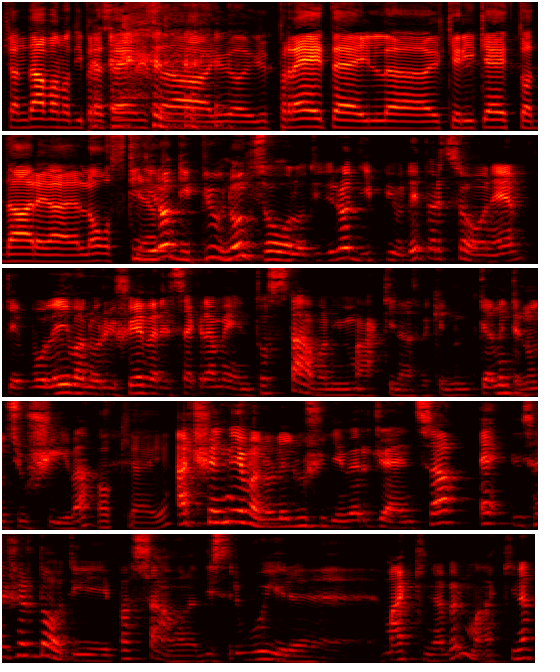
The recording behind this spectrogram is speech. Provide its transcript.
Ci andavano di presenza il, il prete, il, il chierichetto a dare l'ostia. Ti dirò di più, non solo, ti dirò di più. Le persone che volevano ricevere il sacramento stavano in macchina, perché non- chiaramente non si usciva, Ok. accendevano le luci di emergenza e i sacerdoti passavano a distribuire macchina per macchina,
